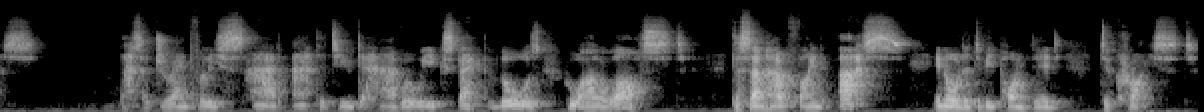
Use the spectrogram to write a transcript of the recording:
us. That's a dreadfully sad attitude to have where we expect those who are lost to somehow find us in order to be pointed to Christ.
